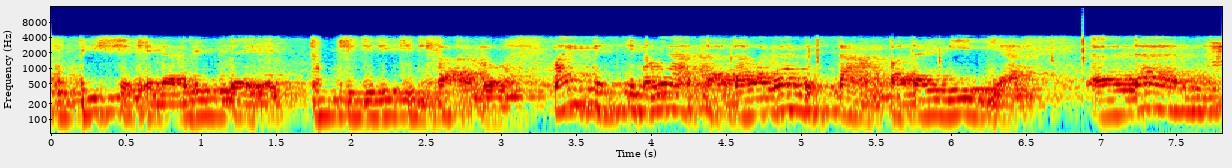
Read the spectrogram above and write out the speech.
subisce che ne avrebbe tutti i diritti di farlo, ma è testimoniata dalla grande stampa, dai media, eh, da,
